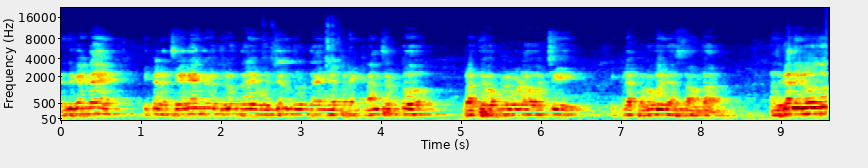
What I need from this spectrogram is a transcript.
ఎందుకంటే ఇక్కడ చేనేతలు దొరుకుతాయి ఉజ్జలు దొరుకుతాయని చెప్పనే కాన్సెప్ట్తో ప్రతి ఒక్కరు కూడా వచ్చి ఇక్కడ కొనుగోలు చేస్తూ ఉంటారు. అందుకని ఈరోజు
